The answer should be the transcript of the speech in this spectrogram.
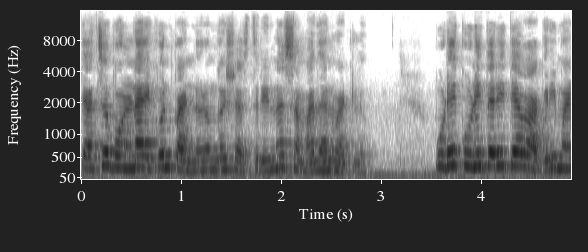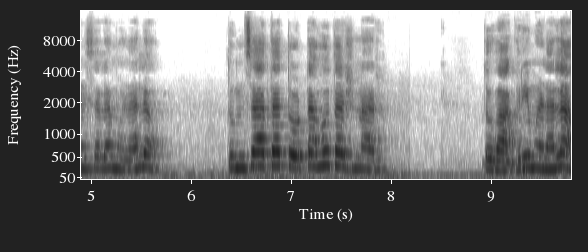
त्याचं बोलणं ऐकून पांडुरंग शास्त्रींना समाधान वाटलं. पुढे कुणीतरी त्या वाघरी माणसाला म्हणालं तुमचा आता तोटा होत असणार. तो वाघरी म्हणाला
